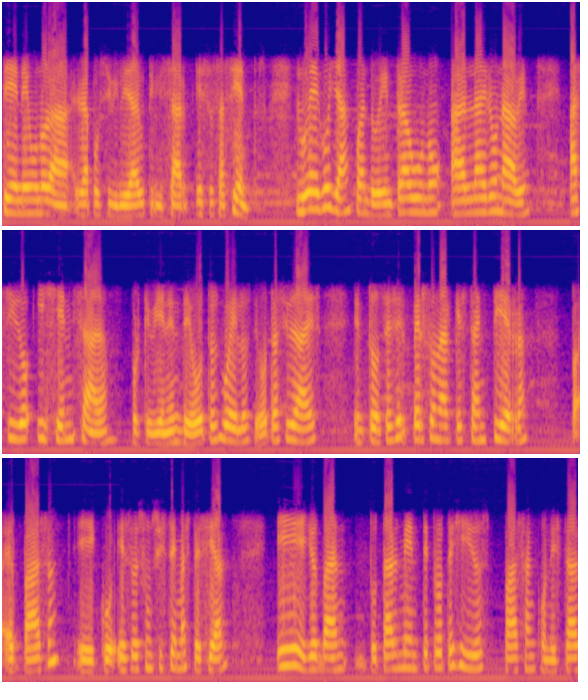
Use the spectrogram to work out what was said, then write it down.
tiene uno la, la posibilidad de utilizar esos asientos. Luego ya cuando entra uno a la aeronave ha sido higienizada porque vienen de otros vuelos, de otras ciudades, entonces el personal que está en tierra eh, pasa, eh, eso es un sistema especial y ellos van totalmente protegidos, pasan con estas,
